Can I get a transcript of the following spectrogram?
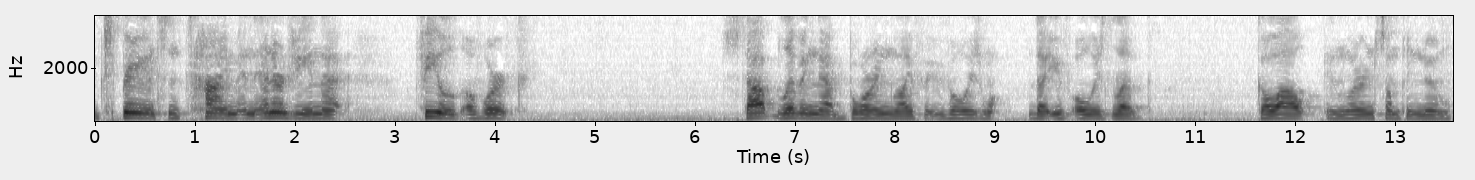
experience and time and energy in that field of work. Stop living that boring life that you've always that you've always lived. Go out and learn something new.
